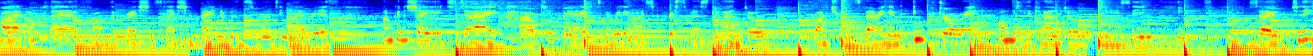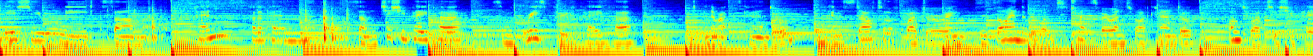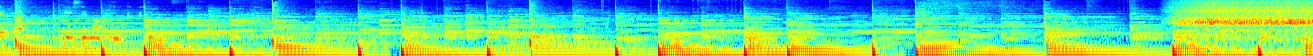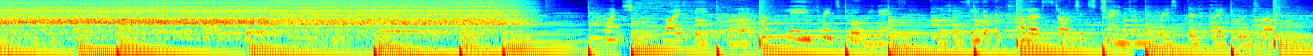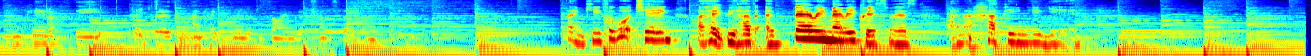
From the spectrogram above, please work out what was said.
Hi, I'm Claire from the Creation Station Rainham and surrounding areas. I'm going to show you today how to create a really nice Christmas candle by transferring an ink drawing onto the candle using heat. So to do this you will need some pens, colour pens, some tissue paper, some greaseproof paper and a wax candle. We're going to start off by drawing the design that we want to transfer onto our candle onto our tissue paper using our ink pens. You've applied heat for roughly three to four minutes, you can see that the colour started to change on the greaseproof paper on top. You can peel off the papers and hopefully your design will have transferred onto the candle. Thank you for watching. I hope you have a very Merry Christmas and a Happy New Year.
